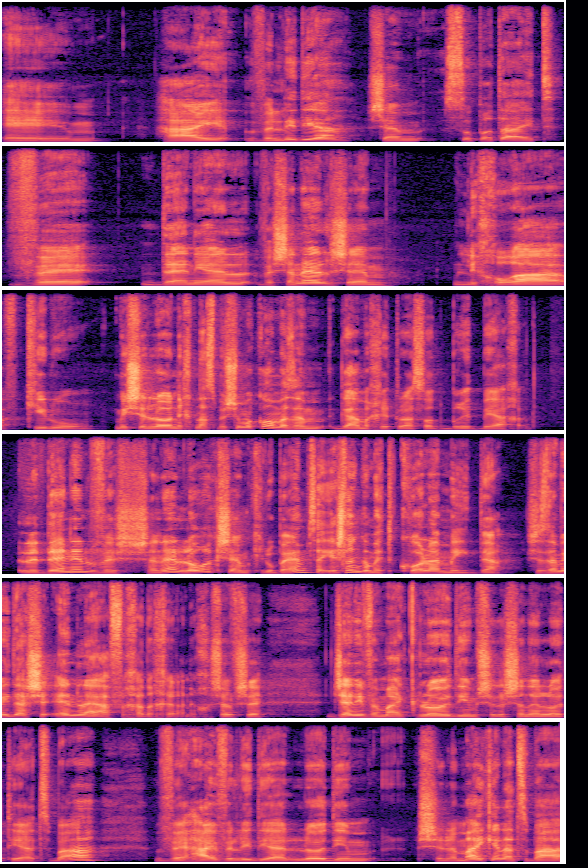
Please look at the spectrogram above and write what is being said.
אמ, היי ולידיה שהם סופר tight, ודניאל ושנל שהם לכאורה, כאילו, מי שלא נכנס בשום מקום, אז הם גם החליטו לעשות ברית ביחד. לדניאל ושנל, לא רק שהם כאילו באמצע, יש להם גם את כל המידע, שזה מידע שאין לאף אחד אחר. אני חושב שג'ני ומייק לא יודעים שלשנל לא תהיה הצבעה, והי ולידיה לא יודעים שלמייק אין הצבעה,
